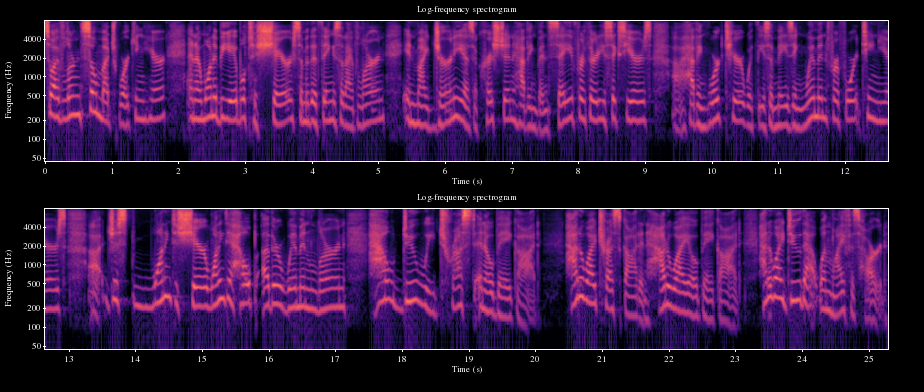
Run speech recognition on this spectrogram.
So I've learned so much working here, and I want to be able to share some of the things that I've learned in my journey as a Christian, having been saved for 36 years, uh, having worked here with these amazing women for 14 years, uh, just wanting to share, wanting to help other women learn how do we trust and obey God. How do I trust God and how do I obey God? How do I do that when life is hard?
